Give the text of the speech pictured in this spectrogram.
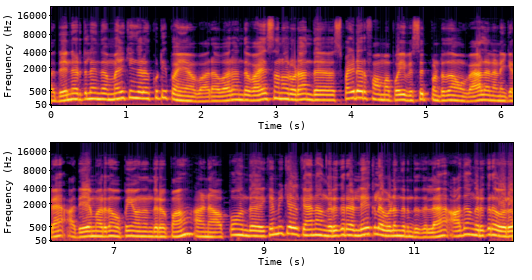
அதே நேரத்துல இந்த மைக்குங்கிற குட்டி பையன் வர வர அந்த வயசானவரோட அந்த ஸ்பைடர் ஃபார்மை போய் விசிட் பண்றது அவன் வேலை நினைக்கிறேன். அதே மாதிரி தான் உப்பையும் வந்திருப்பான். ஆனா அப்போ அந்த கெமிக்கல் கேன் அங்க இருக்கிற லேக்ல விழுந்திருந்ததுல அது அங்க இருக்கிற ஒரு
